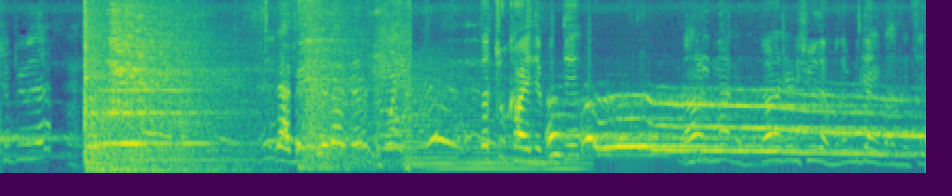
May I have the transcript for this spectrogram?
શું પીવું છે ના, બીડી તો ના, તો શું ખાય છે બધે બીડી જ માગે છે. ગાળા જેડી શું મને બીજા એક વાત નથી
